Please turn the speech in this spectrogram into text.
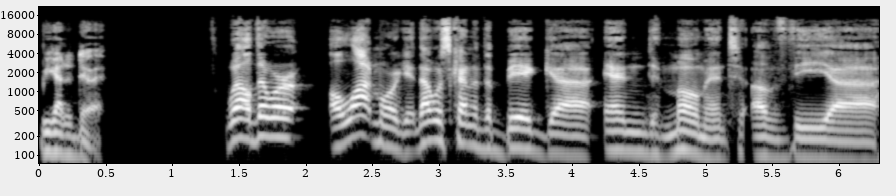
we got to do it. Well, there were a lot more. ga- That was kind of the big uh, end moment of the uh,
